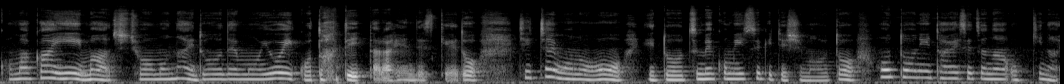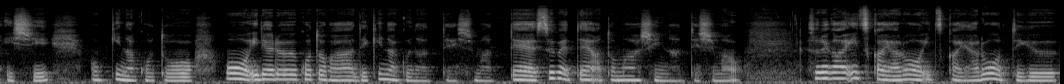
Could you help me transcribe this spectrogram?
細かいまあしょうもないどうでも良いことって言ったら変ですけれどちっちゃいものを、えっと、詰め込みすぎてしまうと本当に大切な大きな石大きなことを入れることができなくなってしまって全て後回しになってしまう。それがいつかやろういつかやろうっていう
